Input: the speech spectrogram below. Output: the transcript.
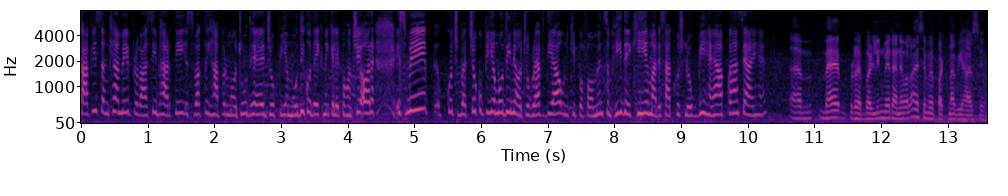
काफ़ी संख्या में प्रवासी भारतीय इस वक्त यहाँ पर मौजूद है जो पीएम मोदी को देखने के लिए पहुँचे। और इसमें कुछ बच्चों को पीएम मोदी ने ऑटोग्राफ दिया, उनकी परफॉर्मेंस भी देखी। है हमारे साथ कुछ लोग भी हैं। आप कहाँ से आए हैं? मैं बर्लिन में रहने वाला हूँ ऐसे मैं पटना बिहार से हूँ।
